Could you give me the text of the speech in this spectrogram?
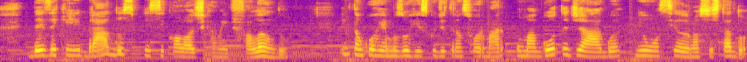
desequilibrados psicologicamente falando, então corremos o risco de transformar uma gota de água em um oceano assustador.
